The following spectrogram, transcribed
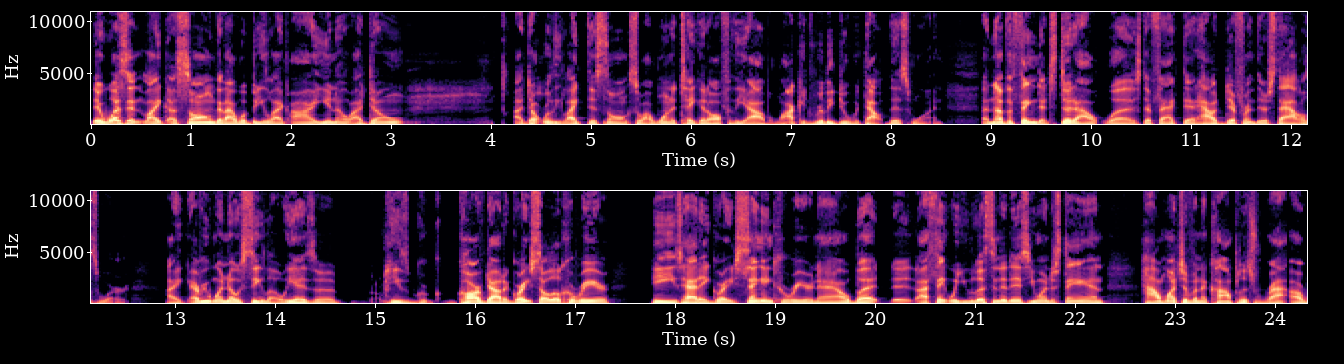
There wasn't like a song that I would be like, all right, you know, I don't. I don't really like this song, so I want to take it off of the album. I could really do without this one. Another thing that stood out was the fact that how different their styles were. Like everyone knows CeeLo. He has a he's carved out a great solo career. He's had a great singing career now, but uh, I think when you listen to this, you understand how much of an accomplished a,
